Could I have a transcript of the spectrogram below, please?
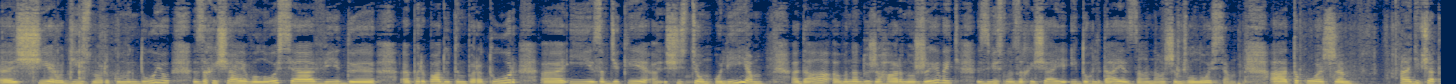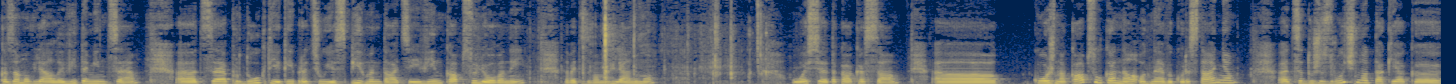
е, щиро дійсно рекомендую. Захищає волосся від е, перепаду температур і завдяки шістьом оліям да, вона дуже гарно живить, звісно, захищає і доглядає за нашим волоссям. Також. Дівчатка замовляли вітамін С. Це продукт, який працює з пігментацією. Він капсульований. Давайте з вами глянемо. Ось така краса. Кожна капсулка на одне використання. Е, Це дуже зручно, так як е,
